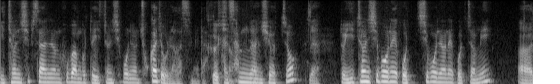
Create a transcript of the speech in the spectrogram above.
2014년 후반부터 2015년 초까지 올라갔습니다. 그렇죠. 한 3년 네. 쉬었죠. 네. 또 2015년의 고, 15년의 고점이 어,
